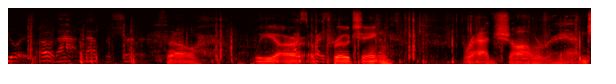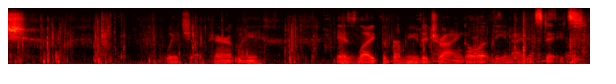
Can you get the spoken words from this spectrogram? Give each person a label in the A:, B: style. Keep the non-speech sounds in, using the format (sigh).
A: yours. Oh, that, that for sure.
B: So we are approaching Bradshaw Ranch, which apparently is like the Bermuda Triangle of the United States.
